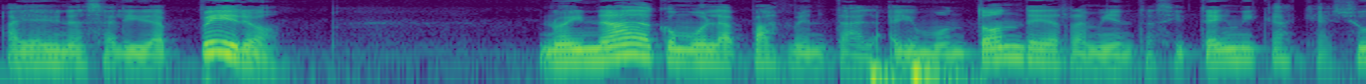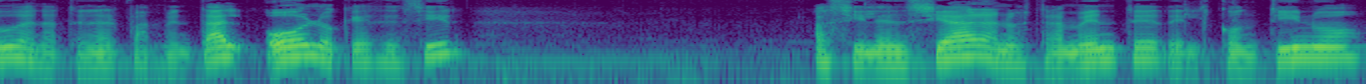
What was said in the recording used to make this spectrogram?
ahí hay una salida. Pero no hay nada como la paz mental. Hay un montón de herramientas y técnicas que ayudan a tener paz mental o lo que es decir, a silenciar a nuestra mente del continuo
